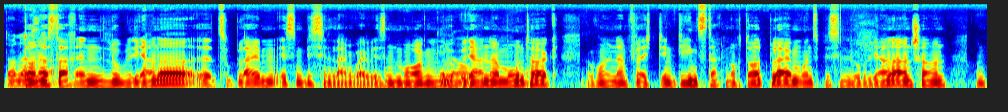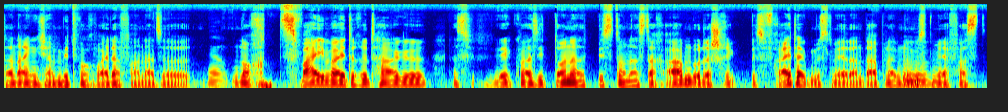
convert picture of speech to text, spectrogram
Donnerstag. Donnerstag, in Ljubljana äh, zu bleiben, ist ein bisschen lang, weil wir sind morgen in Genau. Ljubljana, Montag. Wir wollen dann vielleicht den Dienstag noch dort bleiben, uns ein bisschen Ljubljana anschauen und dann eigentlich am Mittwoch weiterfahren. Also Ja. noch zwei weitere Tage, das wäre quasi Donner bis Donnerstagabend oder schräg bis Freitag müssten wir dann da bleiben. Mhm. Dann müssten wir ja fast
